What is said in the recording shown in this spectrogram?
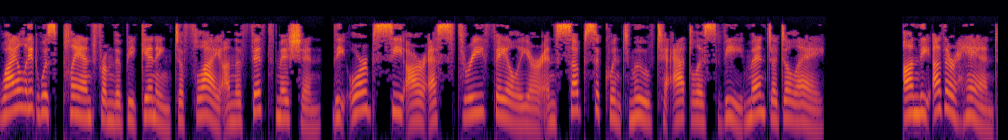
While it was planned from the beginning to fly on the fifth mission, the Orb CRS-3 failure and subsequent move to Atlas V meant a delay. On the other hand,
